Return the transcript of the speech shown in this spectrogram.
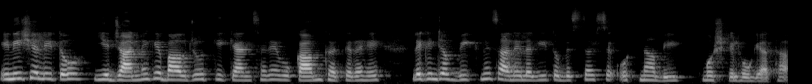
इनिशियली तो ये जानने के बावजूद कि कैंसर है, वो काम करते रहे, लेकिन जब वीकनेस आने लगी तो बिस्तर से उठना भी मुश्किल हो गया था।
